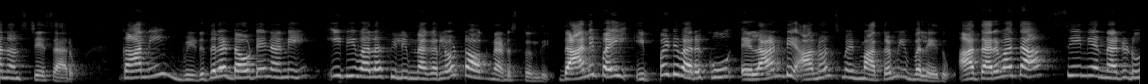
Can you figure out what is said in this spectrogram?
అనౌన్స్ చేశారు. కానీ విడుదల డౌటేనని ఇటీవల ఫిలిం నగర్లో టాక్ నడుస్తుంది. దానిపై ఇప్పటి వరకు ఎలాంటి అనౌన్స్మెంట్ మాత్రం ఇవ్వలేదు. ఆ తర్వాత సీనియర్ నటుడు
